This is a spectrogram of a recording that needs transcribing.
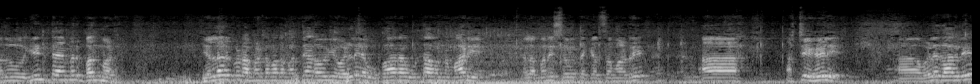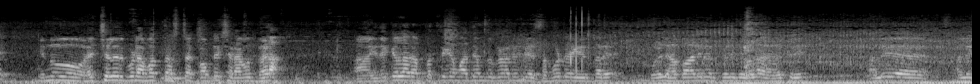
ಅದು ಇನ್ ಟೈಮ್ ಬಂದ್ ಮಾಡಿ. ಎಲ್ಲರೂ ಕೂಡ ಮಧ್ಯ ಮಧ್ಯಾಹ್ನ ಹೋಗಿ ಒಳ್ಳೆಯ ಉಪಹಾರ, ಊಟವನ್ನು ಮಾಡಿ, ಎಲ್ಲ ಮನುಷ್ಯರಂತ ಕೆಲಸ ಮಾಡ್ರಿ. ಅಷ್ಟೇ ಹೇಳಿ. ಒಳ್ಳೇದಾಗಲಿ. ಇನ್ನೂ ಹೆಚ್ಚೆಲ್ಲರೂ ಕೂಡ ಮತ್ತಷ್ಟು ಕಾಂಪಿಟೇಷನ್ ಆಗೋದು ಬೇಡ. ಇದಕ್ಕೆಲ್ಲ ನಮ್ಮ ಪತ್ರಿಕಾ ಮಾಧ್ಯಮದ ಕೂಡ ನಿಮಗೆ ಸಪೋರ್ಟ್ ಆಗಿರ್ತಾರೆ. ಒಳ್ಳೆ ಹಬ್ಬ ಆಗಿದೆ ಅಂತ ಹೇಳಿ ಹೇಳ್ತೀವಿ ಹೇಳ್ತೀರಿ. ಅಲ್ಲಿ ಅಲ್ಲಿ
